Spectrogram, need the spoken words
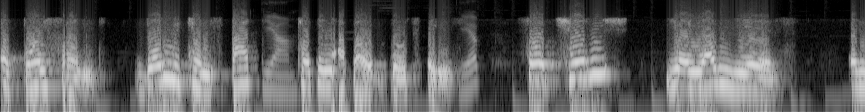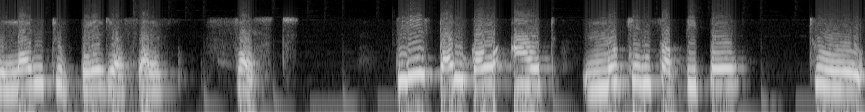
a boyfriend, then we can start Yeah. talking about those things. Yep. So cherish your young years and learn to build yourself first. Please don't go out looking for people to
